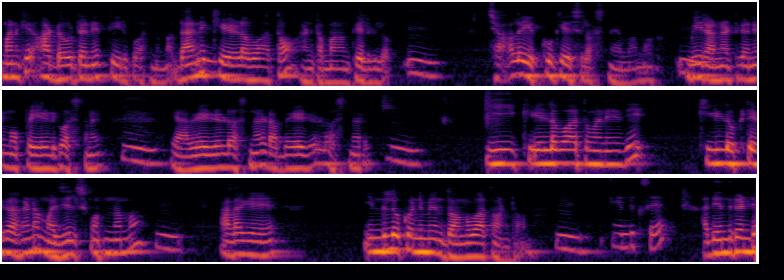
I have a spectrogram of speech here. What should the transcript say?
మనకి ఆ డౌట్ అనేది తీరిపోతుందమ్మా దాన్ని కీళ్ళవాతం అంటాం మనం తెలుగులో. చాలా ఎక్కువ కేసులు వస్తున్నాయమ్మా మాకు. మీరు అన్నట్టుగానే ముప్పై ఏళ్ళకి వస్తున్నాయి. యాభై ఏళ్ళు వస్తున్నారు డెబ్బై ఏళ్ళు వస్తున్నారు. ఈ కీళ్ళవాతం అనేది కీళ్ళు ఒకటే కాకుండా ఉంటుందమ్మా ఉమ్, అలాగే ఇందులో కొన్ని మేము దొంగవాతం అంటాం. ఎందుకు సార్? అది ఎందుకంటే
